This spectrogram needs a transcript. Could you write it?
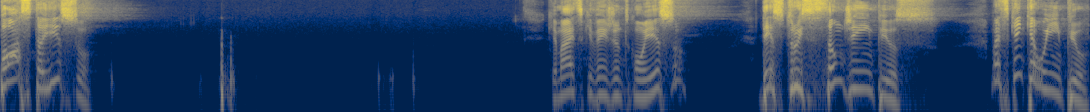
Posta isso. O que mais que vem junto com isso? Destruição de ímpios. Mas quem que é o ímpio?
